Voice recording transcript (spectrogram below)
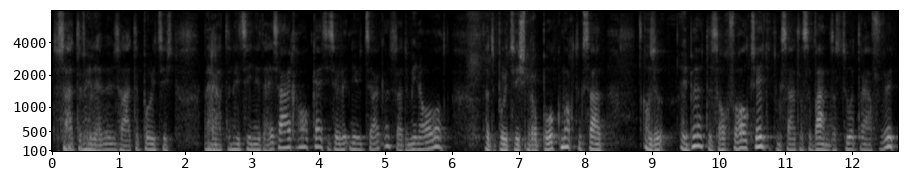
Dann sagt der, Wille- sagt der Polizist, wer hat denn jetzt Ihnen das eigentlich angegeben? Sie sollen nichts sagen. Das sagt mein Anwalt. Dann hat der Polizist einen Rapport gemacht und gesagt, also eben den Sachverhalt geschildert und gesagt, also wenn das zutreffen würde,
